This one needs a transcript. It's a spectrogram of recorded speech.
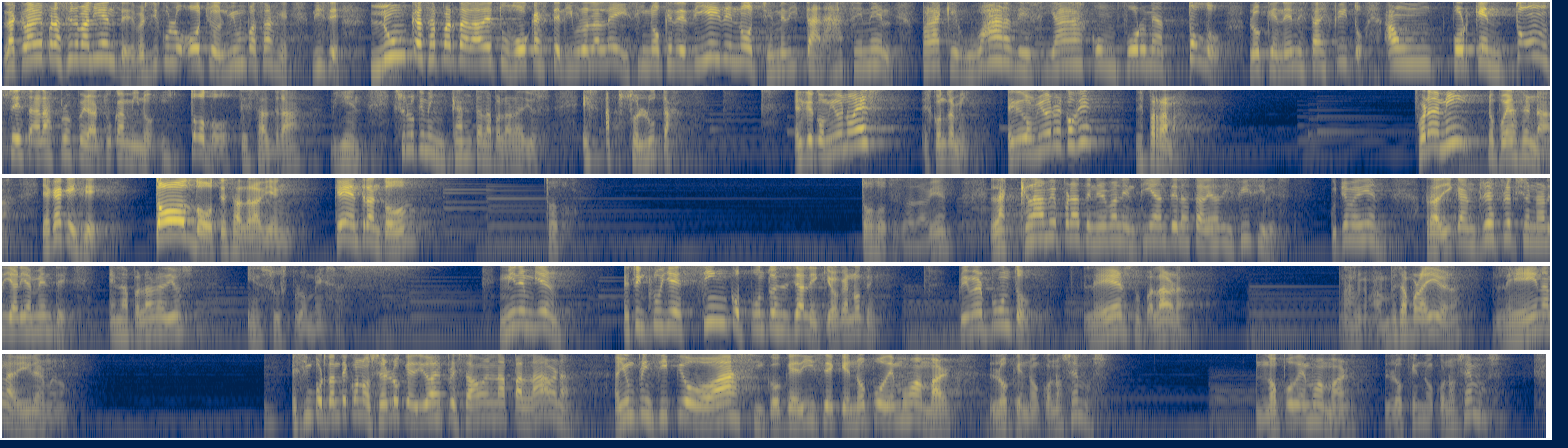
La clave para ser valiente, versículo 8 del mismo pasaje, dice, nunca se apartará de tu boca este libro de la ley, sino que de día y de noche meditarás en él, para que guardes y hagas conforme a todo lo que en él está escrito, aun porque entonces harás prosperar tu camino y todo te saldrá bien. Eso es lo que me encanta la palabra de Dios, es absoluta. El que conmigo no es, es contra mí. El que conmigo recoge, desparrama. Fuera de mí no pueden hacer nada. Y acá que dice, todo te saldrá bien. ¿Qué entra en todo? Todo. Todo te saldrá bien. La clave para tener valentía ante las tareas difíciles, escúcheme bien, radica en reflexionar diariamente en la palabra de Dios y en sus promesas. Miren bien, esto incluye cinco puntos esenciales y quiero que anoten. Primer punto, leer su palabra. Vamos a empezar por ahí, ¿verdad? Leen a la Biblia, hermano. Es importante conocer lo que Dios ha expresado en la palabra. Hay un principio básico que dice que no podemos amar lo que no conocemos. No podemos amar lo que no conocemos.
